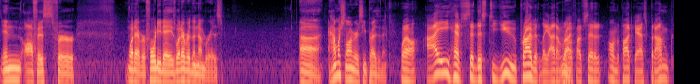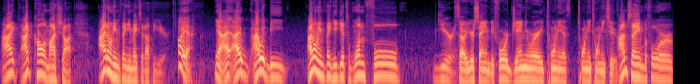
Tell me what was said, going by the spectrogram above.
in office for whatever, 40 days, whatever the number is. Uh, how much longer is he president? Well, I have said this to you privately. I don't know if I've said it on the podcast, but I'm I I call it my shot. I don't even think he makes it out the year. Oh yeah, yeah. I I, I would be. I don't even think he gets one full year in. So you're saying before January 20th, 2022? I'm saying before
